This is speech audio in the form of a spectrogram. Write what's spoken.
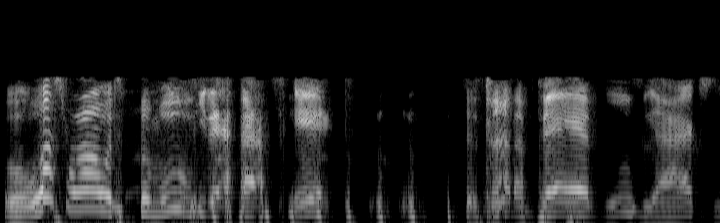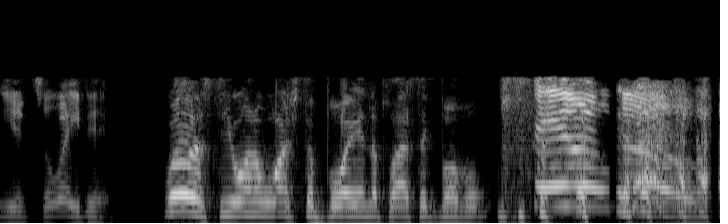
what's wrong with the movie that I picked? It's not a bad movie. I actually enjoyed it. Willis, do you want to watch The Boy in the Plastic Bubble? Hell no!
